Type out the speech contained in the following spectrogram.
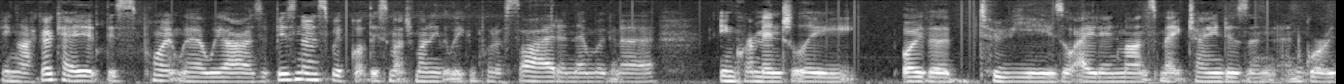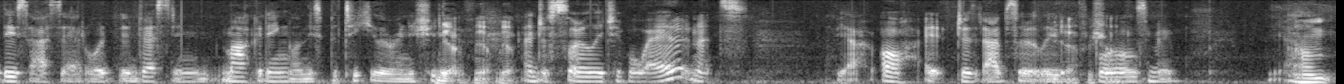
being like, okay, at this point where we are as a business, we've got this much money that we can put aside, and then we're going to incrementally over two years or 18 months make changes and, and grow this asset or invest in marketing on this particular initiative Yeah, yeah, yeah. and just slowly chip away at it and it's yeah oh it just absolutely Yeah, for sure. boils me yeah Um,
